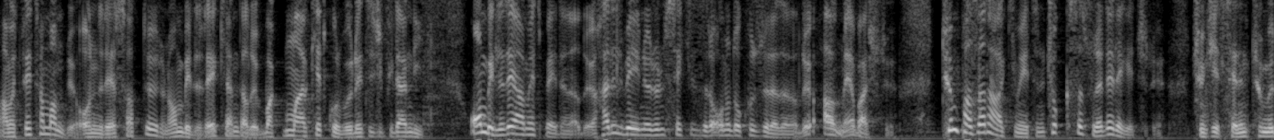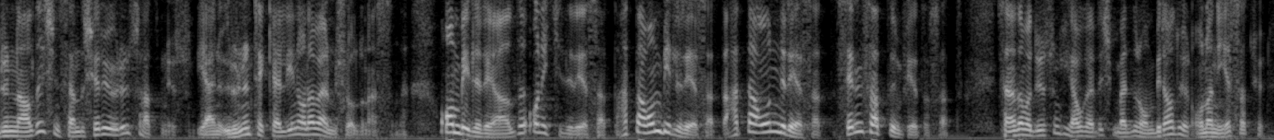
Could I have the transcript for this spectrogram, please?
Ahmet Bey tamam diyor. 10 liraya sattı ürün. 11 liraya kendi alıyor. Bak bu market grubu üretici filan değil. 11 liraya Ahmet Bey'den alıyor. Halil Bey'in ürünü 8 lira onu 9 liradan alıyor. Almaya başlıyor. Tüm pazar hakimiyetini çok kısa sürede ele geçiriyor. Çünkü senin tüm ürününü aldığı için sen dışarıya ürün satmıyorsun. Yani ürünün tekelliğini ona vermiş oldun aslında. 11 liraya aldı 12 liraya sattı. Hatta 11 liraya sattı. Hatta 10 liraya sattı. Senin sattığın fiyata sattı. Sen adama diyorsun ki ya kardeşim benden 11 alıyorsun. Ona niye satıyorsun?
